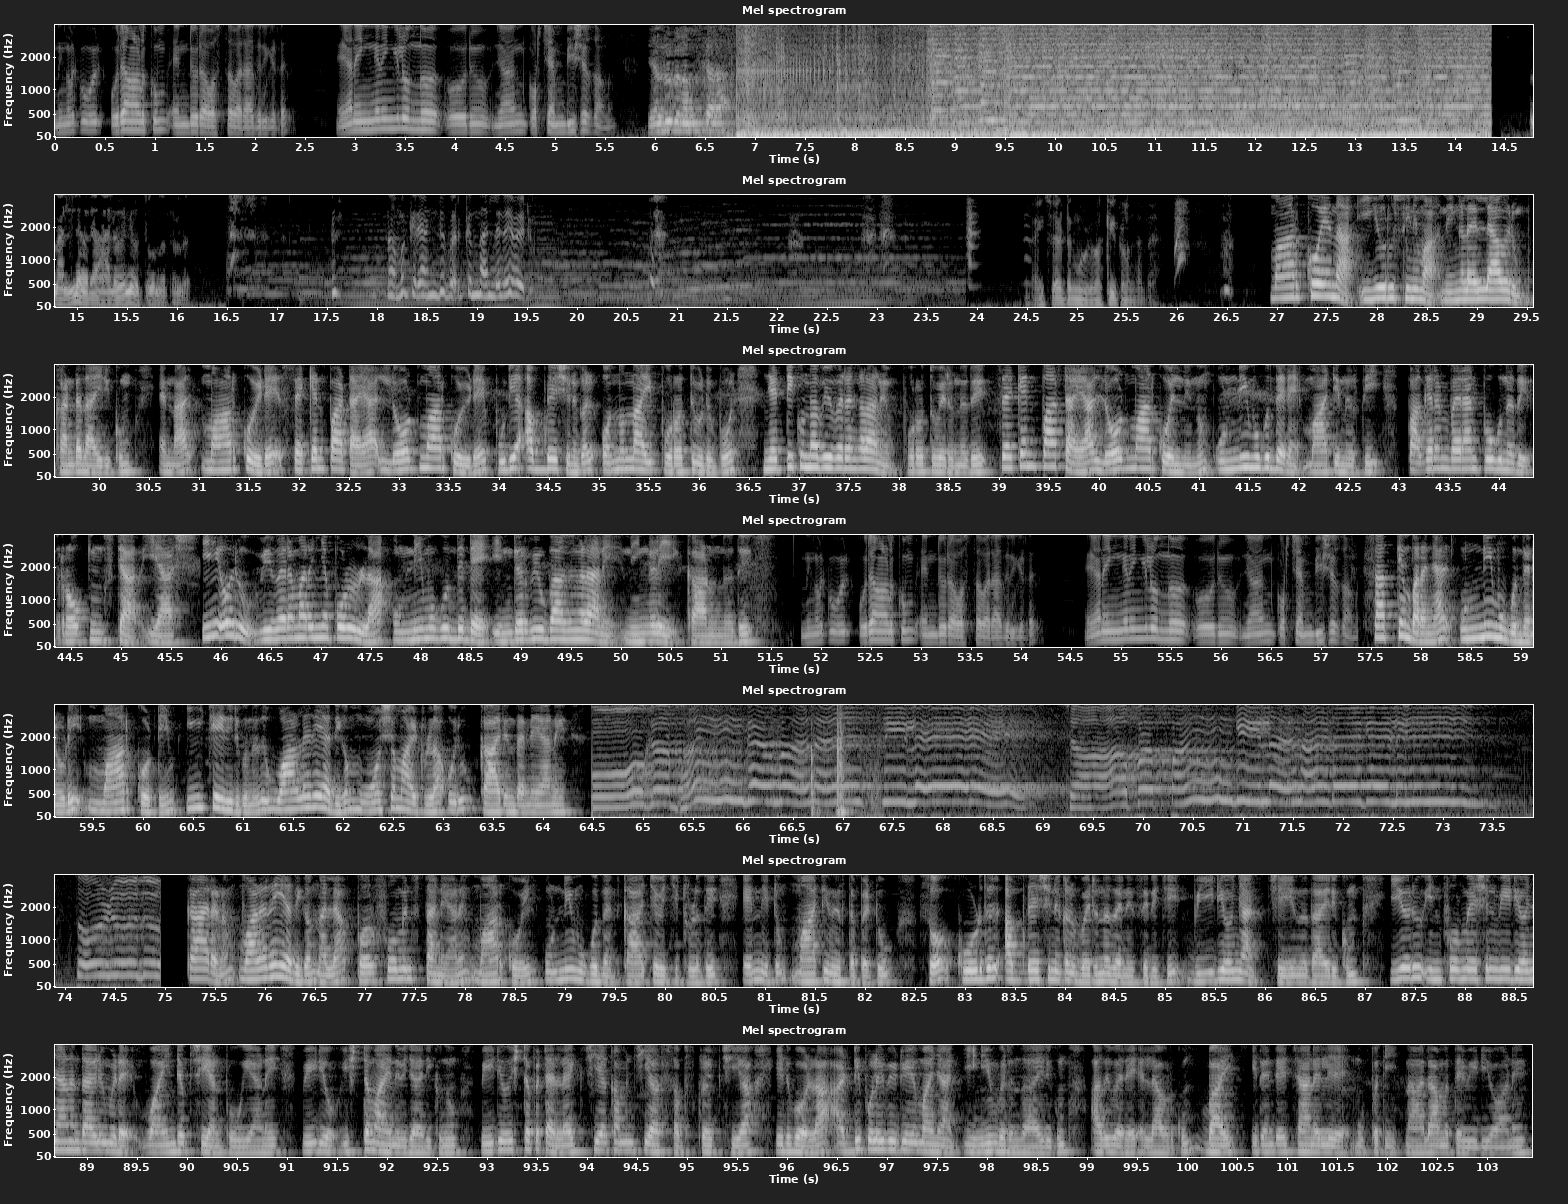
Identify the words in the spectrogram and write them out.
നിങ്ങൾക്ക് ഒരു- ഒരാൾക്കും എൻ്റെ ഒരു അവസ്ഥ വരാതിരിക്കട്ടെ ഞാൻ എങ്ങനെയെങ്കിലും ഒന്ന് ഒരു ഞാൻ കുറച്ച് അംബീഷ്യസ് ആണ് ಎಲ್ರಿಗೂ ನಮಸ್ಕಾರ നല്ല ഒരു ആലോചന ഒത്തു വന്നിട്ടുണ്ട് നമുക്ക് രണ്ടുപേർക്കും നല്ലതേ വരൂ നൈസായിട്ടങ്ങ് ഒഴിവാക്കി കളഞ്ഞല്ലേ മാർക്കോ എന്ന ഈ ഒരു സിനിമ നിങ്ങളെല്ലാവരും കണ്ടതായിരിക്കും. എന്നാൽ മാർക്കോയുടെ സെക്കൻഡ് പാർട്ടായ ലോഡ് മാർക്കോയുടെ പുതിയ അപ്ഡേഷനുകൾ ഒന്നൊന്നായി പുറത്തുവിടുമ്പോൾ ഞെട്ടിക്കുന്ന വിവരങ്ങളാണ് പുറത്തു വരുന്നത്. സെക്കൻഡ് പാർട്ടായ ലോഡ് മാർക്കോയിൽ നിന്നും ഉണ്ണി മുകുന്ദനെ മാറ്റി നിർത്തി. പകരം വരാൻ പോകുന്നത് റോക്കിംഗ് സ്റ്റാർ യാഷ്. ഈ ഒരു വിവരമറിഞ്ഞപ്പോഴുള്ള ഉണ്ണി മുകുന്ദന്റെ ഇന്റർവ്യൂ ഭാഗങ്ങളാണ് നിങ്ങളീ കാണുന്നത്. നിങ്ങൾക്ക് ഒരു- ഒരാൾക്കും എന്റെ ഒരു അവസ്ഥ വരാതിരിക്കട്ടെ. ഞാൻ എങ്ങനെയെങ്കിലും ഒന്ന് ഒരു ഞാൻ കുറച്ച് അംബീഷ്യസ് ആണ്. സത്യം പറഞ്ഞാൽ ഉണ്ണി മുകുന്ദനോട് മാർക്കോട്ടിയും ടീം ഈ ചെയ്തിരിക്കുന്നത് വളരെയധികം മോശമായിട്ടുള്ള ഒരു കാര്യം തന്നെയാണ്. കാരണം വളരെയധികം നല്ല പെർഫോമൻസ് തന്നെയാണ് മാർക്കോയിൽ ഉണ്ണി മുകുന്ദൻ കാഴ്ചവെച്ചിട്ടുള്ളത് എന്നിട്ടും മാറ്റി നിർത്തപ്പെട്ടു. സോ കൂടുതൽ അപ്ഡേഷനുകൾ വരുന്നതനുസരിച്ച് വീഡിയോ ഞാൻ ചെയ്യുന്നതായിരിക്കും. ഈ ഒരു ഇൻഫോർമേഷൻ വീഡിയോ ഞാൻ എന്തായാലും ഇവിടെ വൈൻഡ് അപ്പ് ചെയ്യാൻ പോവുകയാണ്. വീഡിയോ ഇഷ്ടമായെന്ന് വിചാരിക്കുന്നു. വീഡിയോ ഇഷ്ടപ്പെട്ട ലൈക്ക് ചെയ്യുക കമന്റ് ചെയ്യുക സബ്സ്ക്രൈബ് ചെയ്യുക. ഇതുപോലുള്ള അടിപൊളി വീഡിയോയുമായി ഞാൻ ഇനിയും വരുന്നതായിരിക്കും. അതുവരെ എല്ലാവർക്കും ബൈ ഇതെന്റെ ചാനലിലെ മുപ്പത്തി നാലാമത്തെ വീഡിയോ ആണ്.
